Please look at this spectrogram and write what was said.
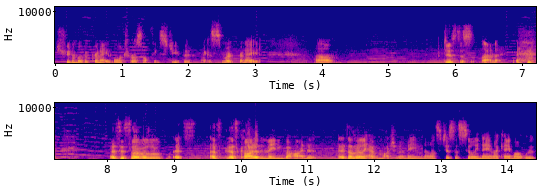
shoot them with a grenade launcher or something stupid, like a smoke grenade. Um, just this, I don't know. that's just sort of a little. It's that's that's kind of the meaning behind it. It doesn't really have much of a meaning though. It's just a silly name I came up with,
